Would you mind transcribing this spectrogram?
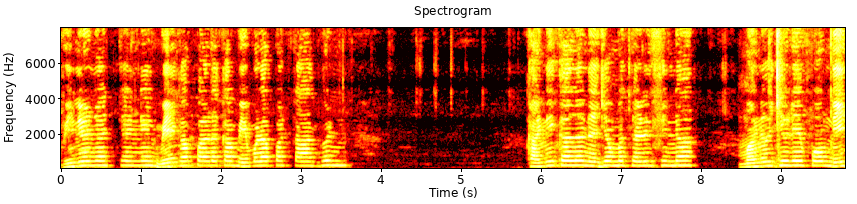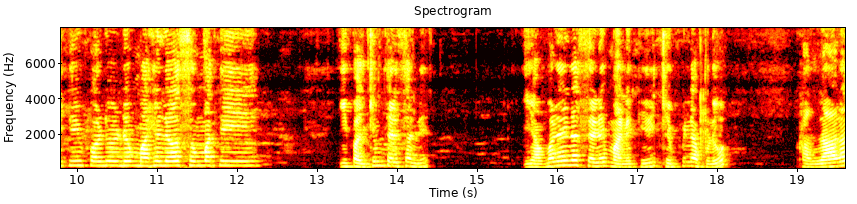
విననట్టని వేగపడక వివరపట్టాగున్ కణికల నిజము తెలిసిన మనుజుడేపో నీతి పనుడు మహిళ సుమతి ఈ పద్యం తెలుసండి ఎవరైనా సరే మనకి చెప్పినప్పుడు కళ్ళారా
